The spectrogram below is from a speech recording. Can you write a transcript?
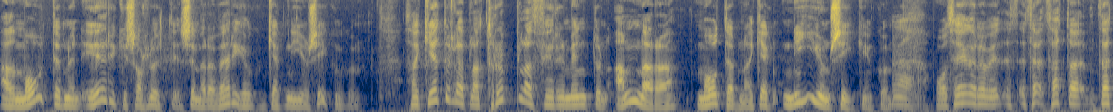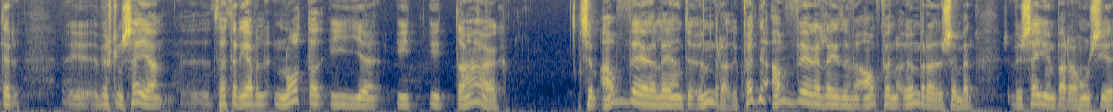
að mótefnin er ekki svo hluti sem er að verja okkur gegn nýjum síkingum. Það getur lefnilega tröflað fyrir myndun annara mótefna gegn nýjum síkingum ja. og þegar við, þetta, þetta er, eh, við skulum segja, þetta er jáfnvel notað í, eh, í, í dag sem afvegalegandi umræðu. Hvernig afvegalegðum við ákveðna umræðu sem er, við segjum bara að hún sé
